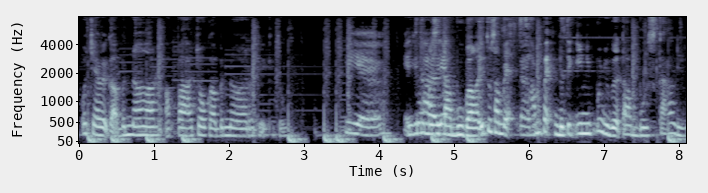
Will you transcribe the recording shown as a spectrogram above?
oh cewek gak benar apa cowok gak benar kayak gitu. Iya. Itu, itu hal masih tabu banget. Itu sampai Tabu. sampai detik ini pun juga tabu sekali.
